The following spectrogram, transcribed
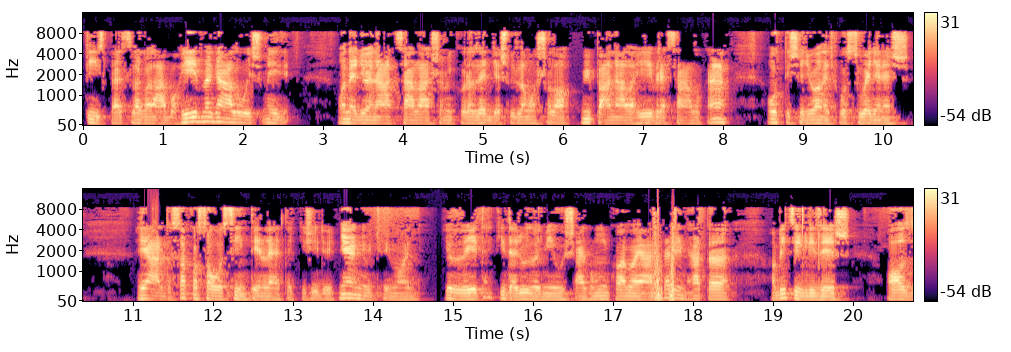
10 perc legalább a hév megálló, és még van egy olyan átszállás, amikor az egyes villamossal a műpánál a hévre szállok át, ott is egy, van egy hosszú egyenes járda szakasz, ahol szintén lehet egy kis időt nyerni, úgyhogy majd jövő héten kiderül, hogy mi újság a munkába jár terén. Hát a biciklizés az,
